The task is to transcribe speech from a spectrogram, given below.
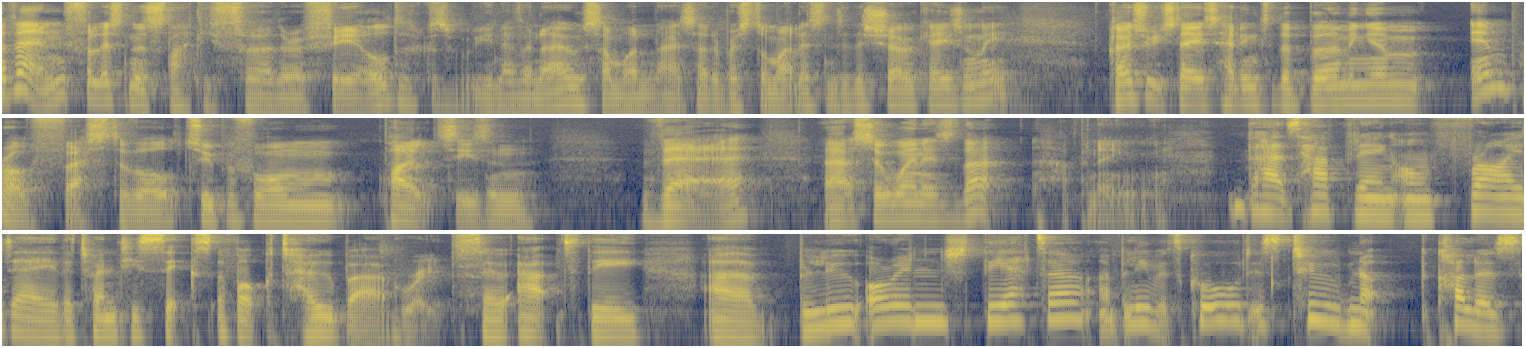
But then, for listeners slightly further afield, because you never know, someone outside of Bristol might listen to this show occasionally. Closer each Day is heading to the Birmingham Improv Festival to perform pilot season there. Uh, so when is that happening? That's happening on Friday, the 26th of October. Great. So at the uh, Blue Orange Theatre, I believe it's called. It's two nu- colours.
